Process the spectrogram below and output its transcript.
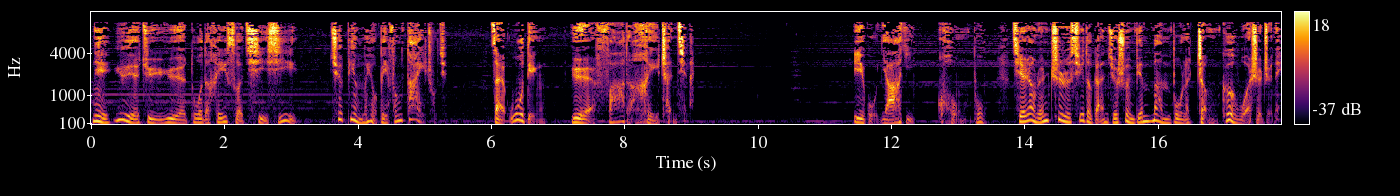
那越聚越多的黑色气息，却并没有被风带出去，在屋顶越发的黑沉起来。一股压抑、恐怖且让人窒息的感觉瞬间漫步了整个卧室之内。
